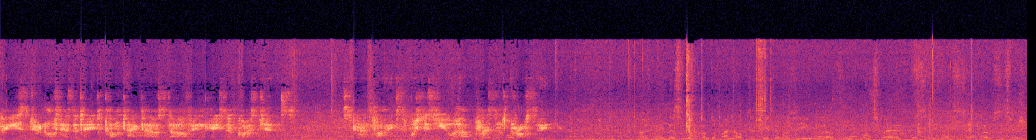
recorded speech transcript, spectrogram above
Please do not hesitate to contact our staff in wishes you a pleasant crossing. Genau, ich meine, es kommt auf eine, ob das 4,7 oder 5,2 ist. Da kommst du zwischen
